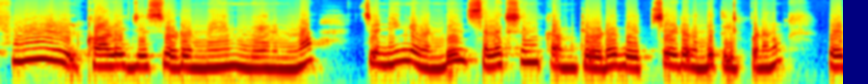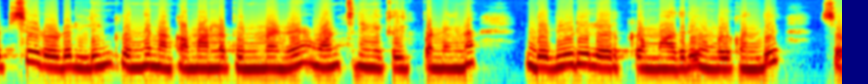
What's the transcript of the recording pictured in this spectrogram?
ஃபுல் காலேஜஸோட நேம் வேணும்னா ஸோ நீங்கள் வந்து செலெக்ஷன் கமிட்டியோட வெப்சைட்டை வந்து கிளிக் பண்ணணும். வெப்சைட்டோட லிங்க் வந்து நான் கமாண்டில் பின் பண்ணுறேன் ஒன்ஸ் நீங்கள் கிளிக் பண்ணீங்கன்னா இந்த வீடியோவில் இருக்கிற மாதிரி உங்களுக்கு வந்து ஸோ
